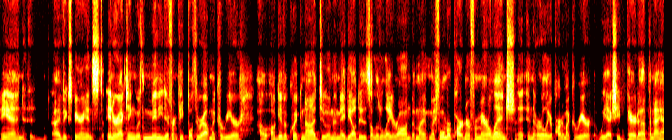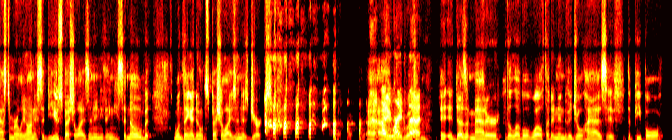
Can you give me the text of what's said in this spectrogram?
And I've experienced interacting with many different people throughout my career. I'll, I'll, give a quick nod to them, and maybe I'll do this a little later on. But my, my former partner from Merrill Lynch uh, in the earlier part of my career, we actually paired up, and I asked him early on, I said, Do you specialize in anything? He said, No, but one thing I don't specialize in is jerks. I, I, I agreed like with that. him. It, it doesn't matter the level of wealth that an individual has if the people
